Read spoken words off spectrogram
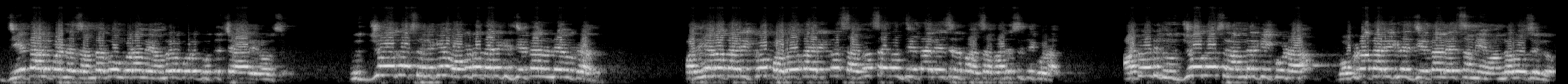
జీతాలు పడిన సందర్భం కూడా మేమందరం కూడా గుర్తు చేయాలి ఈ రోజు ఉద్యోగస్తులకే ఒకటో తారీఖు జీతాలు ఉండేవి కాదు. పదిహేనో తారీఖు పదో తారీఖు సగం సగం జీతాలు వేసిన పరిస్థితి కూడా. అటువంటిది ఉద్యోగస్తులందరికీ కూడా ఒకటో తారీఖునే జీతాలు వేసాం మేము వంద రోజుల్లో.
